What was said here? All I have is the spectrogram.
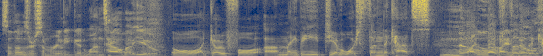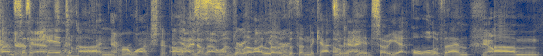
So those are some really good ones. How about you? Oh, I'd go for uh, maybe. Do you ever watch Thundercats? No, I love but I know Thundercats as a kid. I don't know Um, if I ever watched it, but yeah, I know that one. Lo- I love the Thundercats as a kid, so yeah, all of them. Yeah. Um,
